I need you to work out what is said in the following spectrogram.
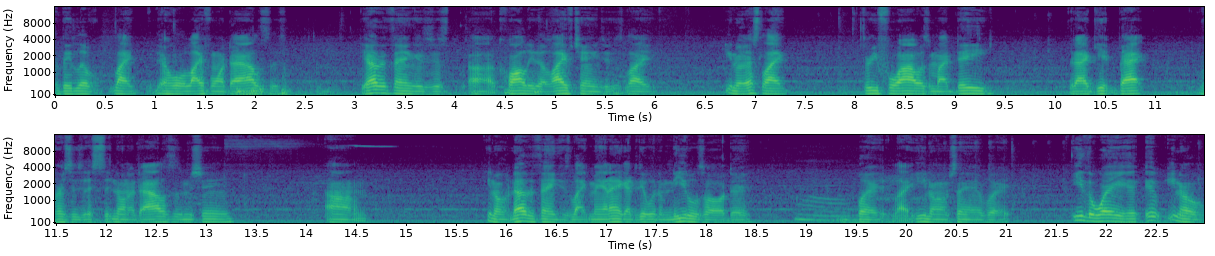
They live like their whole life on dialysis. The other thing is just uh, quality of life changes. Like, you know, that's like three, four hours of my day that I get back versus just sitting on a dialysis machine. Um, you know, another thing is like, man, I ain't got to deal with them needles all day. But like, you know what I'm saying. But either way, it, it you know,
